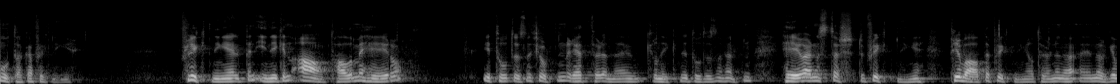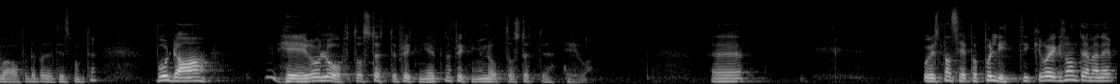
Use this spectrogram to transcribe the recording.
mottak av flyktninger. Flyktninghjelpen inngikk en avtale med Hero i 2014, rett før denne kronikken i 2015. Hero er den største flyktninge, private flyktningaktøren i Nor- i Norge. var på det tidspunktet, Hvor da Hero lovte å støtte Flyktninghjelpen, og flyktningene lovte å støtte Hero. Eh, og hvis man ser på politikere ikke sant, jeg mener,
